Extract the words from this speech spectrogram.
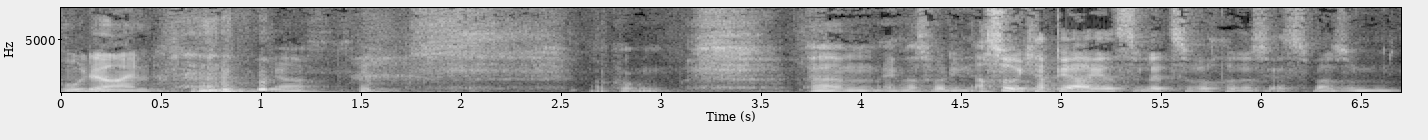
hol dir einen. ja. Mal gucken. Ähm, irgendwas wollte ich. Achso, ich habe ja jetzt letzte Woche das erste Mal so ein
